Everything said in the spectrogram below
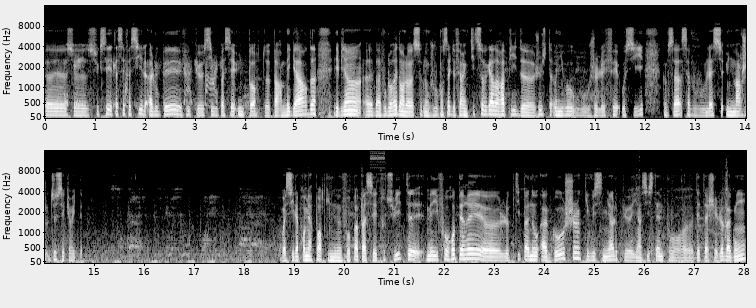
euh, ce succès est assez facile à louper vu que si vous passez une porte par mégarde, eh bien euh, bah, vous l'aurez dans l'os. Donc je vous conseille de faire une petite sauvegarde rapide euh, juste au niveau où je l'ai fait aussi. Comme ça, ça vous laisse une marge de sécurité. Voici la première porte qu'il ne faut pas passer tout de suite, mais il faut repérer euh, le petit panneau à gauche qui vous signale qu'il y a un système pour euh, détacher le wagon.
